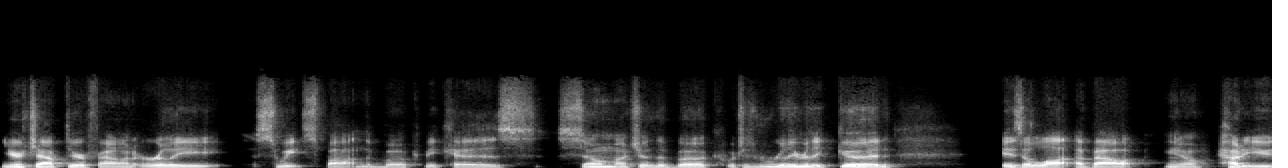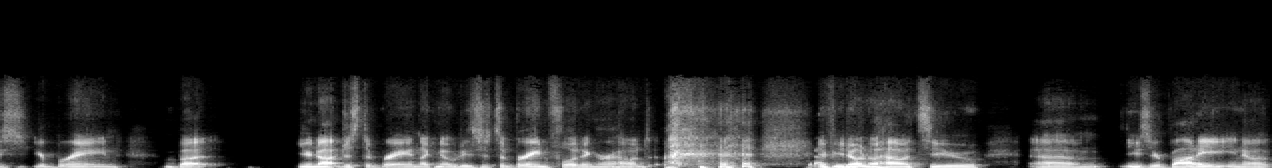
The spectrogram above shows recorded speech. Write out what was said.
your chapter found a really sweet spot in the book because so much of the book which is really really good is a lot about you know how to use your brain but you're not just a brain like nobody's just a brain floating around. If you don't know how to um, use your body you know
